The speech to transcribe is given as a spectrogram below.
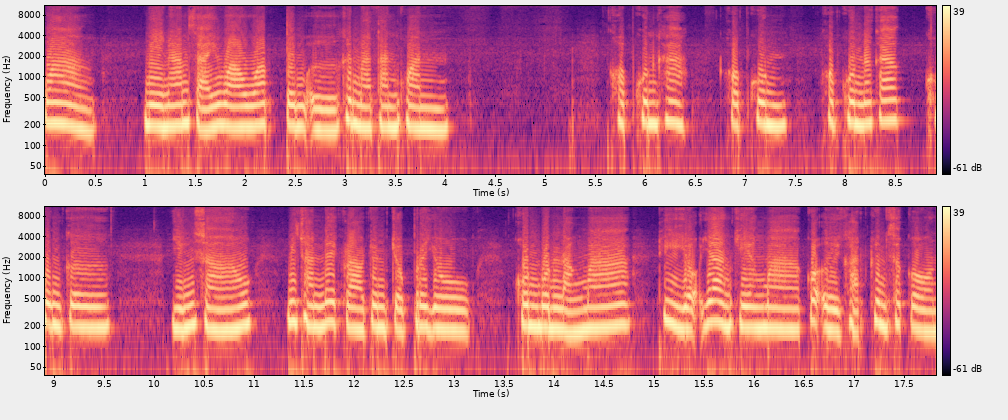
กว้าง มีน้ำใสวาววับเต็มเอ๋อขึ้นมาทันควัน ขอบคุณค่ะ ขอบคุณ ขอบคุณนะคะ คุงเกอ หญิงสาวมิทันได้กล่าวจนจบประโยค คนบนหลังม้าที่เหยาะย่างเคียงมาก็เอ่ยขัดขึ้นซะก่อน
